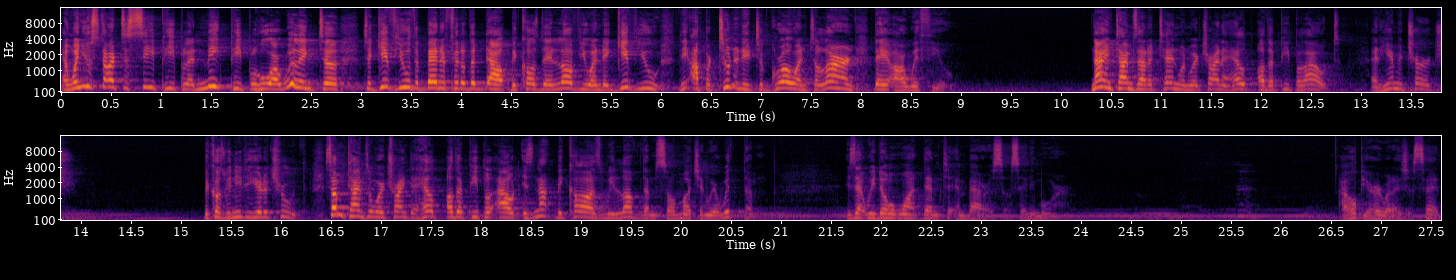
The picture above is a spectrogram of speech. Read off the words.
And when you start to see people and meet people who are willing to, to give you the benefit of the doubt because they love you and they give you the opportunity to grow and to learn, they are with you. Nine times out of ten, when we're trying to help other people out, and hear me, church, because we need to hear the truth. Sometimes when we're trying to help other people out, it's not because we love them so much and we're with them, is that we don't want them to embarrass us anymore. I hope you heard what I just said.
